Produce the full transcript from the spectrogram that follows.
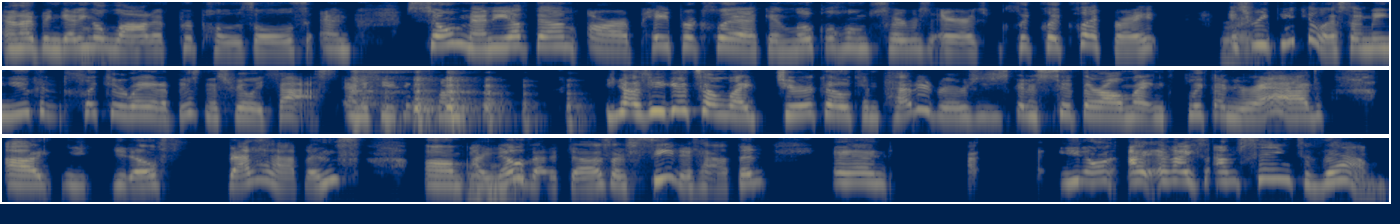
And I've been getting a Mhm. lot of proposals, and so many of them are pay per click and local home service areas, click, click, click, right? It's ridiculous. I mean, you can click your way out of business really fast. And if you get some, yeah, if you get some like Jericho competitors who's just going to sit there all night and click on your ad, uh, you, you know, that happens. Um, I Mhm. know that it does. I've seen it happen. And you know, I and I I'm saying to them,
